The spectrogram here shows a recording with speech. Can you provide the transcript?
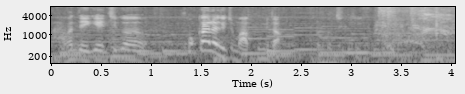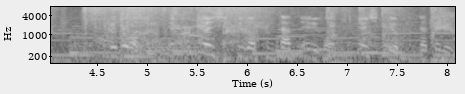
아 근데 이게 지금 손가락이 좀 아픕니다. 솔직히. 좀 그냥 훈련시키고 평타 때리고 훈련시키고 평타 때리고.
